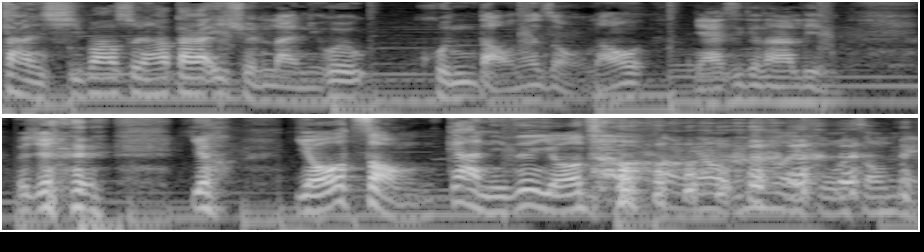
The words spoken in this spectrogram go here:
大你七八岁，他大概一拳来你会昏倒那种，然后你还是跟他练，我觉得有有种，干你这有种，然后我们在国中哎、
